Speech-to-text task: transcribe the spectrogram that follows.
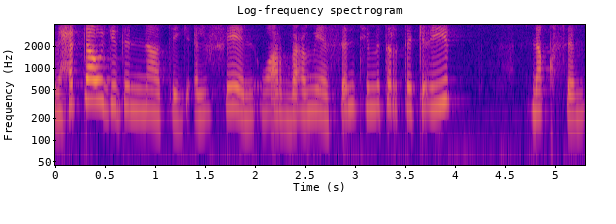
إذا حتى أوجد الناتج ألفين وأربعمية سنتيمتر تكعيب نقسم.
